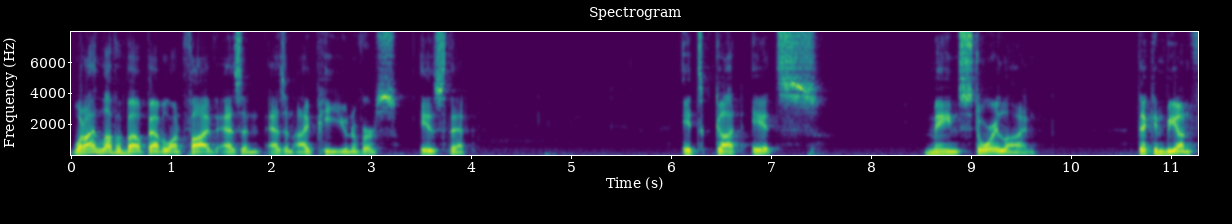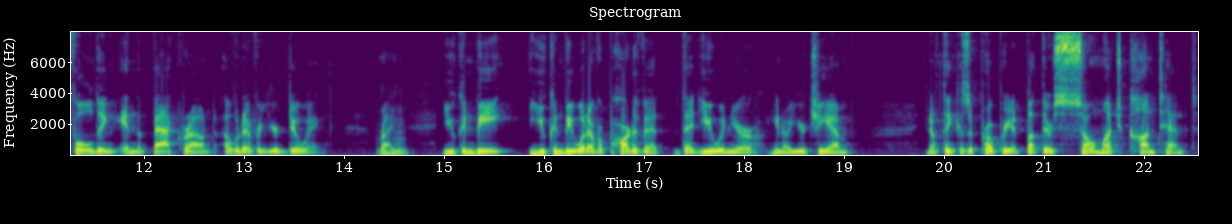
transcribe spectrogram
what I love about Babylon 5 as an as an IP universe is that it's got its main storyline that can be unfolding in the background of whatever you're doing, right? Mm-hmm. You can be you can be whatever part of it that you and your you know your GM you know think is appropriate, but there's so much content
